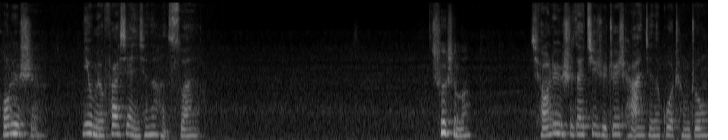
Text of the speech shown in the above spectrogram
洪律师，你有没有发现你现在很酸？说什么？乔律师在继续追查案件的过程中，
